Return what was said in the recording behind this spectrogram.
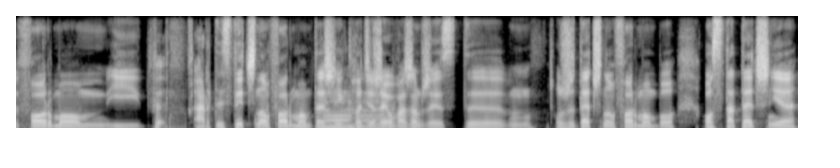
y, formą i artystyczną formą też, Aha. chociaż ja uważam, że jest y, użyteczną formą, bo ostatecznie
